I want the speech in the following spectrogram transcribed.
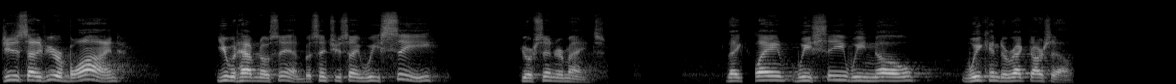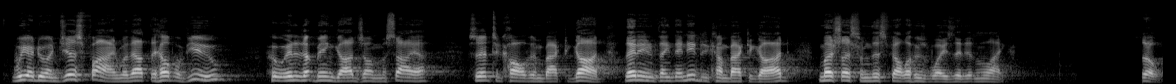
Jesus said, If you were blind, you would have no sin. But since you say, We see, your sin remains. They claim, We see, we know, we can direct ourselves. We are doing just fine without the help of you, who ended up being God's own Messiah, sent to call them back to God. They didn't even think they needed to come back to God, much less from this fellow whose ways they didn't like. So,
